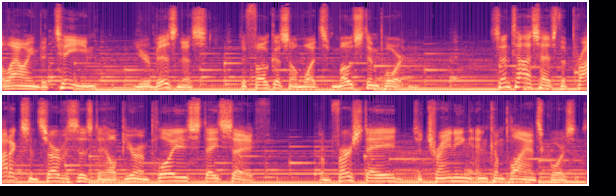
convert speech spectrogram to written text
allowing the team, your business, to focus on what's most important. Cintas has the products and services to help your employees stay safe from first aid to training and compliance courses.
